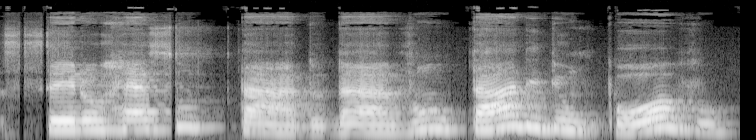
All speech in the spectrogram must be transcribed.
ser o resultado da vontade de um povo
